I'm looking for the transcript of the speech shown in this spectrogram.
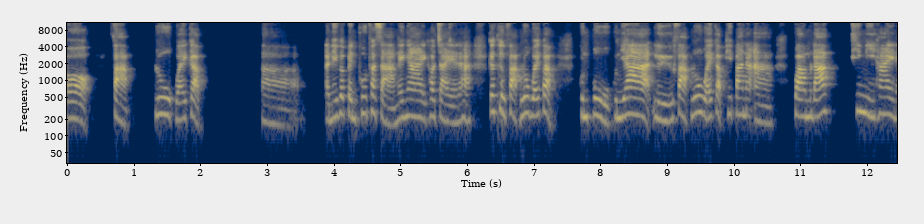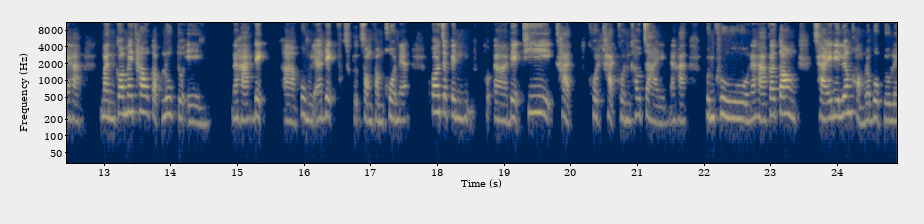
ก็ฝากลูกไว้กับอันนี้ก็เป็นพูดภาษาง่าย ๆ เข้าใจนะคะ ก็คือฝากลูกไว้กับคุณปู่คุณย่า หรือฝากลูกไว้กับพี่ป้านาอา ความรักที่มีให้นะคะ มันก็ไม่เท่ากับลูกตัวเองนะคะ เด็ก กลุ่มเด็กสองสาคนเนี่ยก็จะเป็นเด็กที่ขาดคนขาดคนเข้าใจนะคะ คุณครูนะคะก็ต้องใช้ในเรื่องของระบบดูแล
